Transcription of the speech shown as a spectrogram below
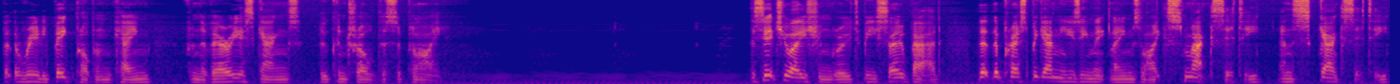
But the really big problem came from the various gangs who controlled the supply. The situation grew to be so bad that the press began using nicknames like Smack City and Skag City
